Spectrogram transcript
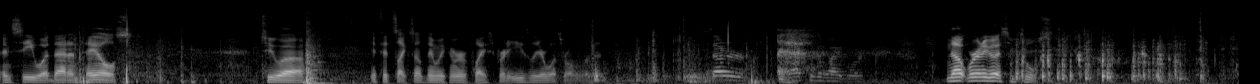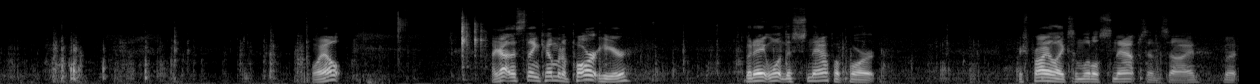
and see what that entails. To uh, if it's like something we can replace pretty easily or what's wrong with it. Sir, back to the whiteboard. No, we're gonna go get some tools. Well, I got this thing coming apart here, but it ain't wanting to snap apart. There's probably like some little snaps inside, but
